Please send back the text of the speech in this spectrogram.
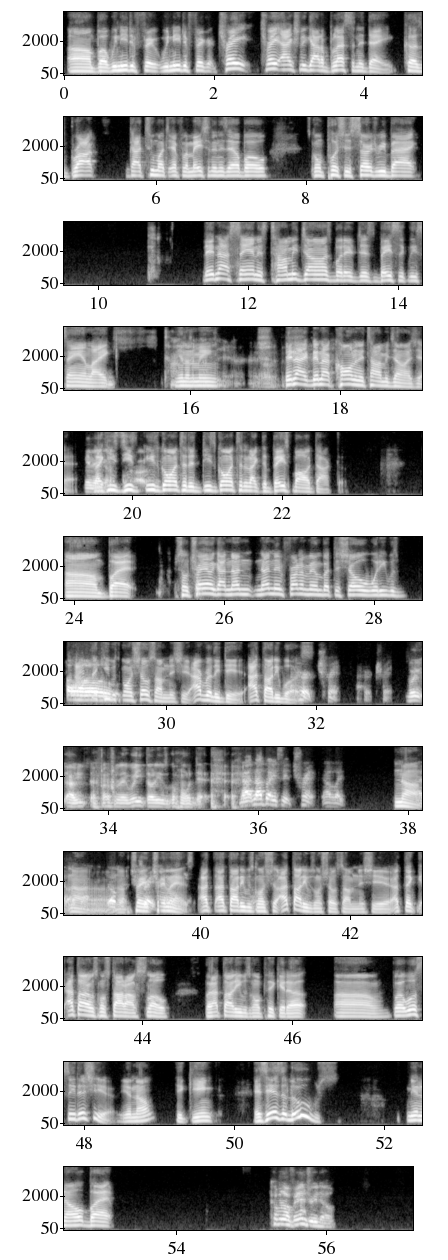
Um, but we need to figure we need to figure Trey Trey actually got a blessing today because Brock got too much inflammation in his elbow. It's gonna push his surgery back. They're not saying it's Tommy John's, but they're just basically saying like you know what I mean? Yeah, they're not they're not calling it Tommy John's yet. Like he's he's he's going to the he's going to the like the baseball doctor. Um, but so Trey ain't got nothing nothing in front of him but to show what he was. I think he was Oh, going to show something this year. I really did. I thought he was. I heard Trent. I heard Trent. Where, are you, where you thought he was going with that? Not, not thought you said Trent. I was like, No, I no, no, no. Okay, Trey Trey, Trey Lance. I I thought he was going to show. I thought he was going to show something this year. I think I thought it was going to start off slow, but I thought he was going to pick it up. Um, but we'll see this year. You know, he can. It's his to lose. You know, but Coming off injury though.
